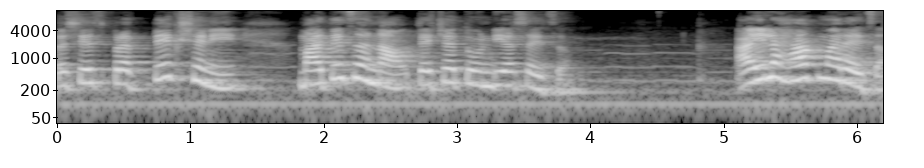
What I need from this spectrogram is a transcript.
तसेच प्रत्येक क्षणी मातेचं नाव त्याच्या तोंडी असायचं. आईला हाक मारायचा.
